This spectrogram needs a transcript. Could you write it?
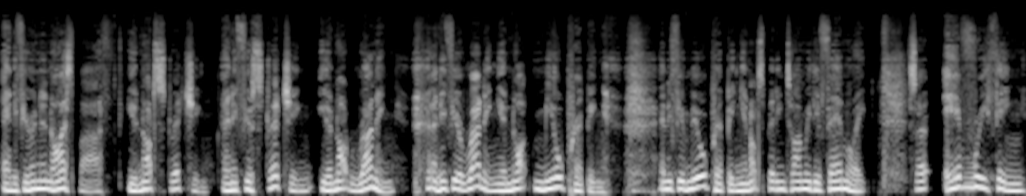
And if you're in an ice bath, you're not stretching. And if you're stretching, you're not running. And if you're running, you're not meal prepping. And if you're meal prepping, you're not spending time with your family. So everything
